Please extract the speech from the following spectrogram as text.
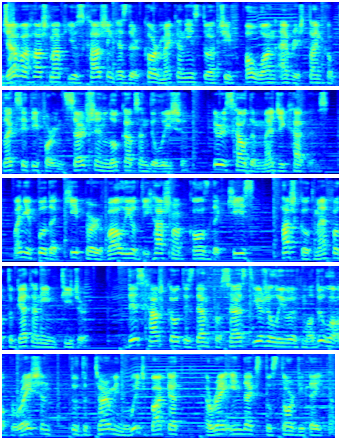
Java HashMap use hashing as their core mechanism to achieve O1 average time complexity for insertion, lookups and deletion. Here is how the magic happens. When you put a key per value, the hashmap calls the keys hashcode method to get an integer. This hashcode is then processed, usually with modulo operation, to determine which bucket array index to store the data.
